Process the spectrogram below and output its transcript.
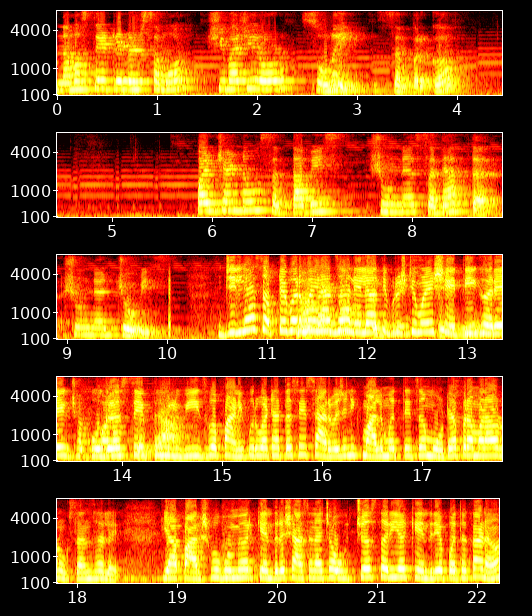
नमस्ते ट्रेडर्स समोर शिवाजी रोड सोनई संपर्क. पंच्याण्णव सत्तावीस शून्य सत्याहत्तर शून्य चोवीस. जिल्ह्यात सप्टेंबर महिन्यात झालेल्या अतिवृष्टीमुळे शेती घरे रस्ते. पूल वीज व पाणी पुरवठा तसेच सार्वजनिक मालमत्तेचं मोठ्या प्रमाणावर नुकसान झालंय. या पार्श्वभूमीवर केंद्र शासनाच्या उच्चस्तरीय केंद्रीय पथकानं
